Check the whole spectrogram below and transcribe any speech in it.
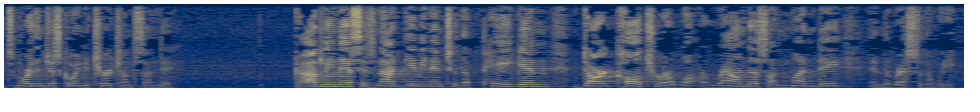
It's more than just going to church on Sunday. Godliness is not giving into the pagan, dark culture around us on Monday and the rest of the week.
